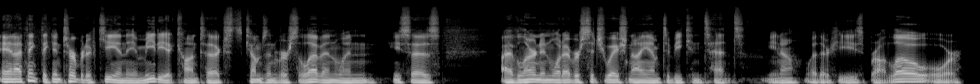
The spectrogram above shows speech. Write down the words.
And I think the interpretive key in the immediate context comes in verse 11 when he says, I've learned in whatever situation I am to be content, you know, whether he's brought low or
